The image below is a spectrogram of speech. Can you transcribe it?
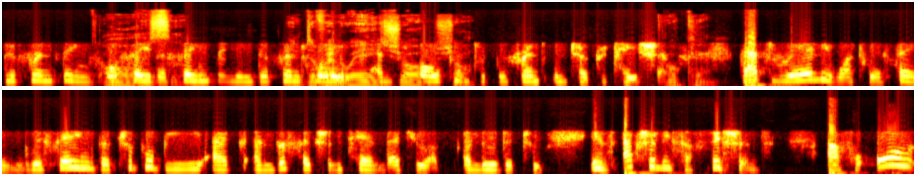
different things or oh, say the same thing in different, in different ways, ways, and sure, be open sure. to different interpretations. Okay. That's really what we're saying. We're saying the Triple B Act and this Section 10 that you alluded to is actually sufficient uh, for all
